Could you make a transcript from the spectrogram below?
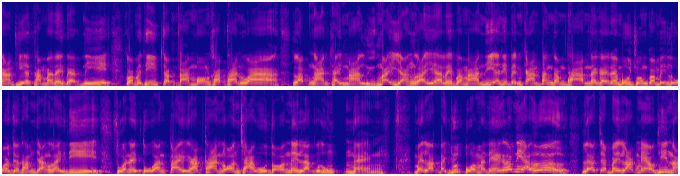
การที่จะทำอะไรแบบนี้ ก็ไปนที่จับตามองครับท่านว่ารับงานใครมาหรือไม่อย่างไรอะไรประมาณนี้ อันนี้เป็นการตั้งคำถามนะครับท่านผู้ชมก็ไม่รู้ว่าจะทำอย่างไรดี ส่วนในตัวอันไตครับท่านอ้อนชาวอุดรไม่รักลุงแหมไม่รักไปยุทธตัวมันเองแล้วเนี่ยเออ แล้วจะไปรักแมวที่ไหน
